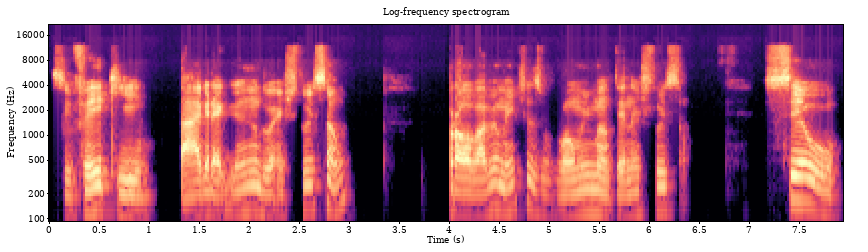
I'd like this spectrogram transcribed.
Se vê que está agregando a instituição, provavelmente eles vão me manter na instituição. Se eu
